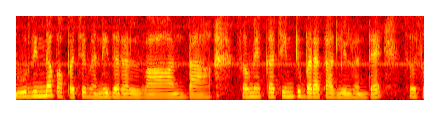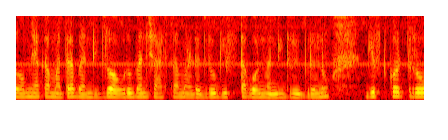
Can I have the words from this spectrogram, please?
ದೂರದಿಂದ ಪಾಪಚ್ಚೆ ಬಂದಿದ್ದಾರಲ್ವಾ ಅಂತ. ಸೌಮ್ಯಕ್ಕ ಚಿಂಟು ಬರೋಕ್ಕಾಗಲಿಲ್ವಂತೆ ಸೊ ಸೌಮ್ಯಕ್ಕ ಮಾತ್ರ ಬಂದಿದ್ದರು ಅವರು ಬಂದು ಶಾಸ್ತ್ರ ಮಾಡಿದ್ರು ಗಿಫ್ಟ್ ತಗೊಂಡು ಬಂದಿದ್ರು ಇಬ್ಬರೂ ಗಿಫ್ಟ್ ಕೊಟ್ಟರು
